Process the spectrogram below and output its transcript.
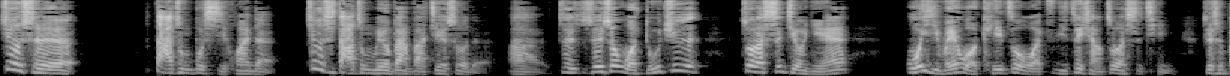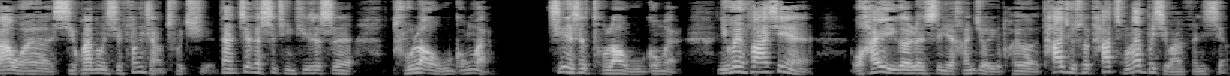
就是大众不喜欢的，就是大众没有办法接受的啊。这所以说我独居。做了十九年，我以为我可以做我自己最想做的事情，就是把我喜欢的东西分享出去。但这个事情其实是徒劳无功啊，其实是徒劳无功啊。你会发现，我还有一个认识也很久一个朋友，他就说他从来不喜欢分享，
